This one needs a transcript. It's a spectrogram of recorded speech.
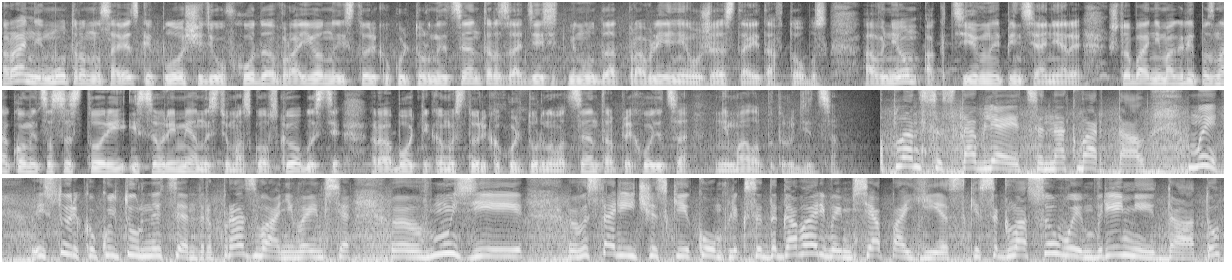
Ранним утром на Советской площади у входа в районный историко-культурный центр за 10 минут до отправления уже стоит автобус. А в нем активные пенсионеры. Чтобы они могли познакомиться с историей и современностью Московской области, работникам историко-культурного центра приходится немало потрудиться. План составляется на квартал. Мы, историко-культурный центр, прозваниваемся э, в музеи, в исторические комплексы, договариваемся о поездке, согласовываем время и дату.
